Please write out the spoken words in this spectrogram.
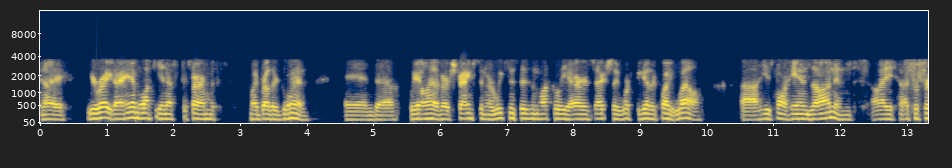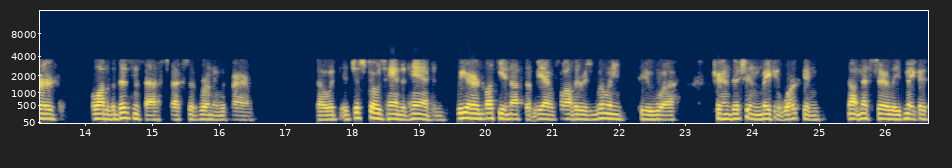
And I, you're right, I am lucky enough to farm with my brother Glenn. And uh, we all have our strengths and our weaknesses, and luckily ours actually work together quite well. Uh, he's more hands-on, and I, I prefer a lot of the business aspects of running the farm. So it, it just goes hand in hand. And we are lucky enough that we have a father who's willing to uh, transition and make it work and not necessarily make us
